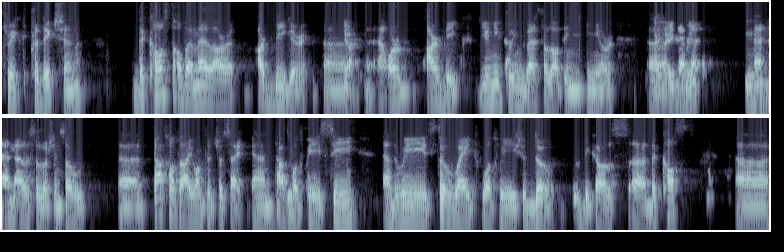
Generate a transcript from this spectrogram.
strict prediction the cost of ml are are bigger uh, yeah. or are big. You need to invest a lot in in your uh, ML, mm-hmm. ML solution. So uh, that's what i wanted to say and that's what we see and we still wait what we should do because uh, the costs uh,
